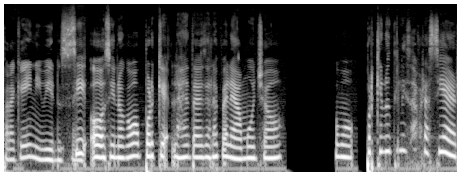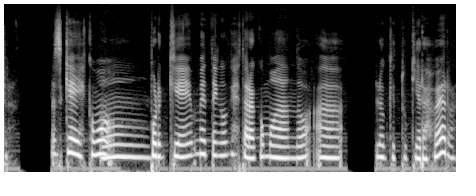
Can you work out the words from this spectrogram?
¿Para qué inhibirse? Sí, o sino como porque la gente a veces le pelea mucho, como, ¿por qué no utilizas brasier? No sé qué, es como, Oh, ¿por qué me tengo que estar acomodando a lo que tú quieras ver?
